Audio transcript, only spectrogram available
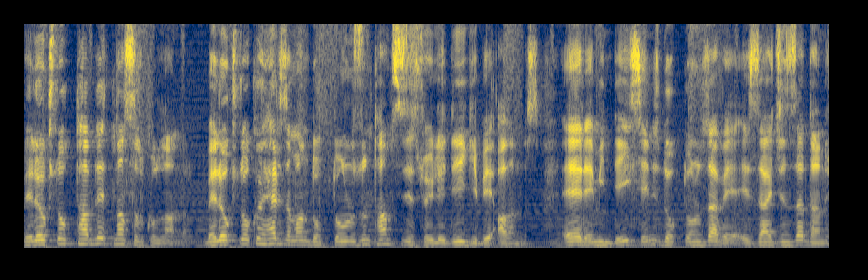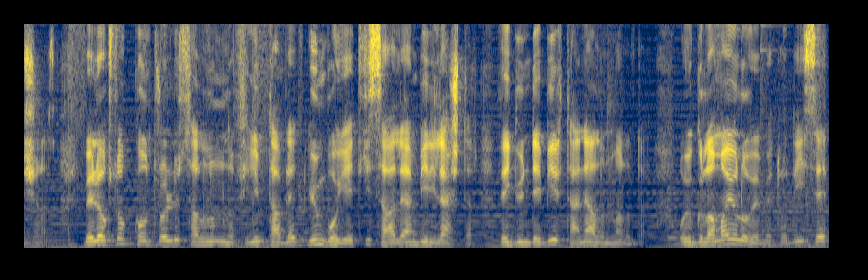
Beloxlog tablet nasıl kullanılır? Beloxlog'u her zaman doktorunuzun tam size söylediği gibi alınız. Eğer emin değilseniz doktorunuza veya eczacınıza danışınız. Beloxlog kontrollü salınımlı film tablet gün boyu etki sağlayan bir ilaçtır ve günde bir tane alınmalıdır. Uygulama yolu ve metodu ise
